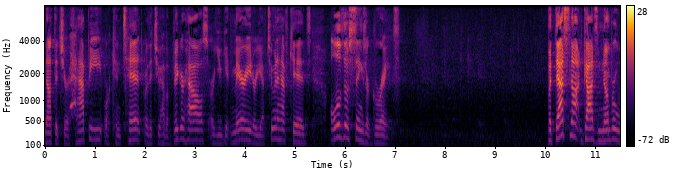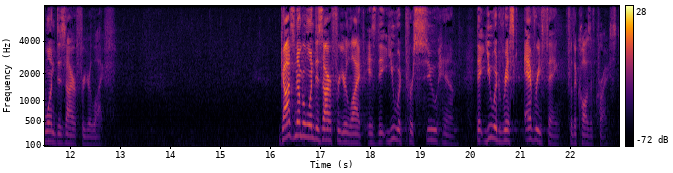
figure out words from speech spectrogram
not that you're happy or content, or that you have a bigger house, or you get married, or you have two and a half kids. All of those things are great. But that's not God's number one desire for your life. God's number one desire for your life is that you would pursue Him that you would risk everything for the cause of Christ.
